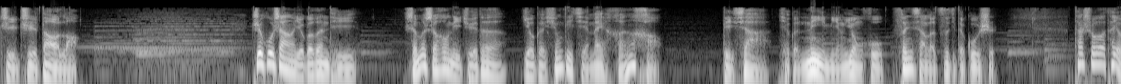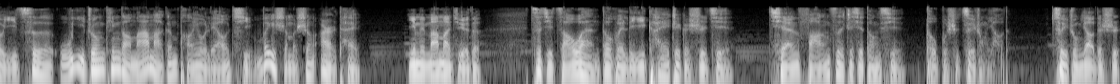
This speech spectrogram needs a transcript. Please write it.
直至到老。知乎上有个问题：什么时候你觉得有个兄弟姐妹很好？底下有个匿名用户分享了自己的故事。他说，他有一次无意中听到妈妈跟朋友聊起为什么生二胎，因为妈妈觉得自己早晚都会离开这个世界，钱、房子这些东西都不是最重要的，最重要的是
